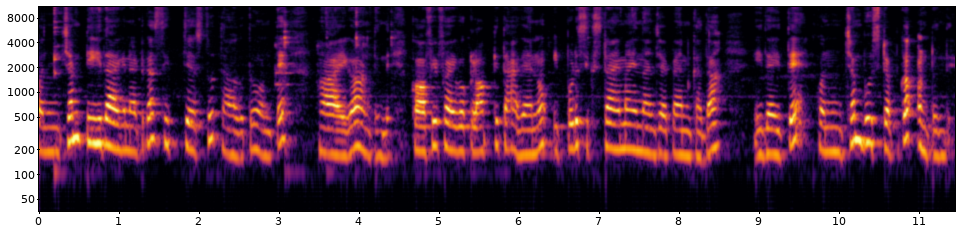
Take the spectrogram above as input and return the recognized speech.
కొంచెం టీ తాగినట్టుగా సిప్ చేస్తూ తాగుతూ ఉంటే హాయిగా ఉంటుంది. కాఫీ ఫైవ్ ఓ క్లాక్కి తాగాను. ఇప్పుడు సిక్స్ టైం అయిందని చెప్పాను కదా. ఇదైతే కొంచెం బూస్టప్గా ఉంటుంది.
